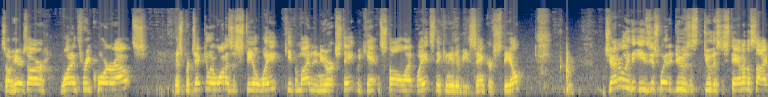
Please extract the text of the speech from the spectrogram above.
So here's our one and three quarter ounce. This particular one is a steel weight. Keep in mind in New York State we can't install lead weights. They can either be zinc or steel. Generally the easiest way to do is do this is stand on the side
